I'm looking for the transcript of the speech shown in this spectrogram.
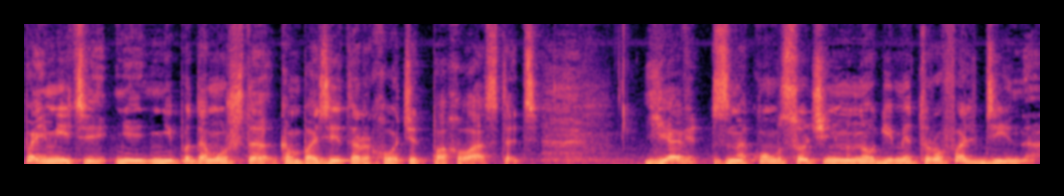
Поймите, не, не потому что композитор хочет похвастать. Я знаком с очень многими Труфальдино.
